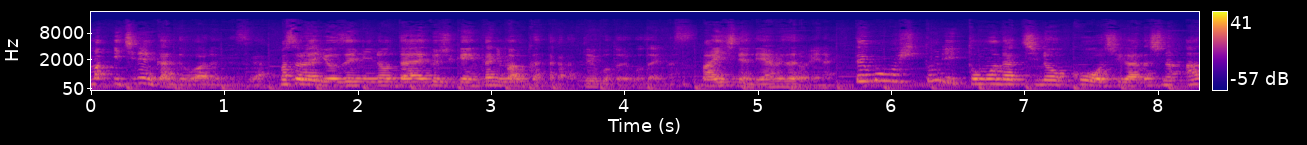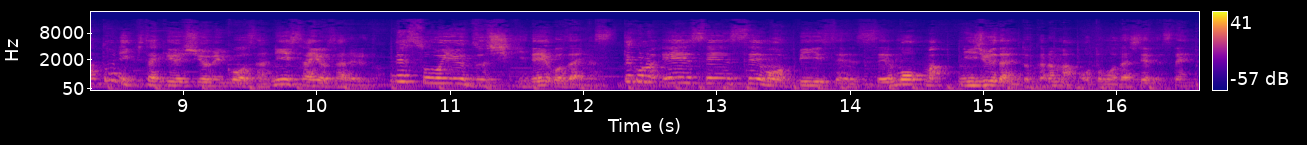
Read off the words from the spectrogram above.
まあ1年間で終わるんですが、まあ、それはヨゼミの大学受験科にまあ受かったからということでございます。まあ1年で辞めざるを得ない。でもう1人友達の講師が私の後に北九州予備校さんに採用されると。でそういう図式でございます。でこの A 先生も B 先生も、まあ、20代の時からまあお友達でですね。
